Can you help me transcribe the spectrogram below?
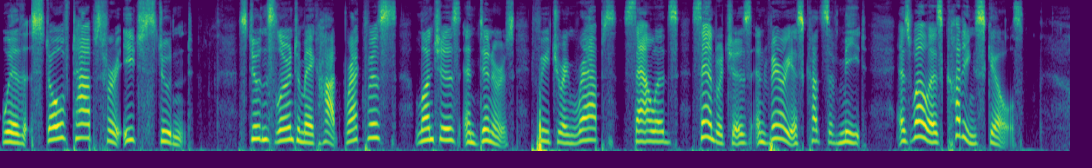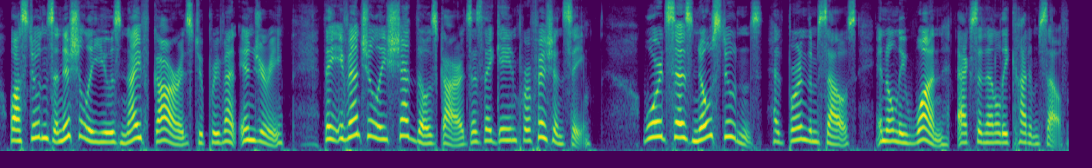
with stove tops for each student. Students learn to make hot breakfasts, lunches, and dinners featuring wraps, salads, sandwiches, and various cuts of meat, as well as cutting skills. While students initially use knife guards to prevent injury, they eventually shed those guards as they gain proficiency. Ward says no students have burned themselves and only one accidentally cut himself.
